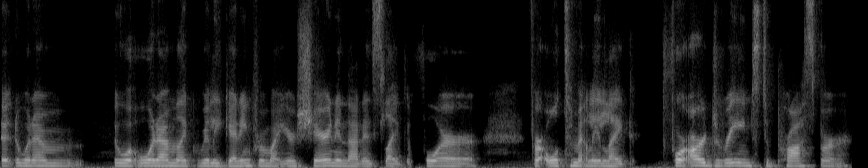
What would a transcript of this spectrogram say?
it, what I'm what, what I'm like really getting from what you're sharing in that is like for for ultimately like for our dreams to prosper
